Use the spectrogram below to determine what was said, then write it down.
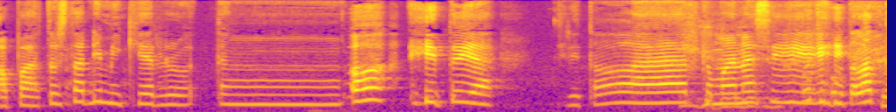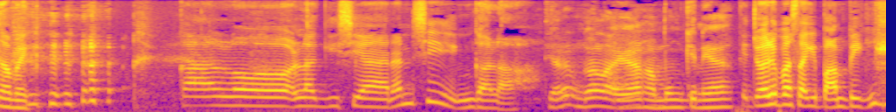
apa terus tadi mikir dulu, teng, oh itu ya, jadi telat ke mana sih? Telat nggak Meg? kalau lagi siaran sih enggak lah. Tiara enggak lah ya, nggak mungkin ya. Kecuali pas lagi pumping.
